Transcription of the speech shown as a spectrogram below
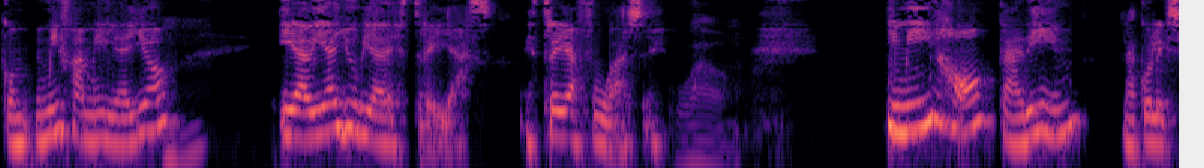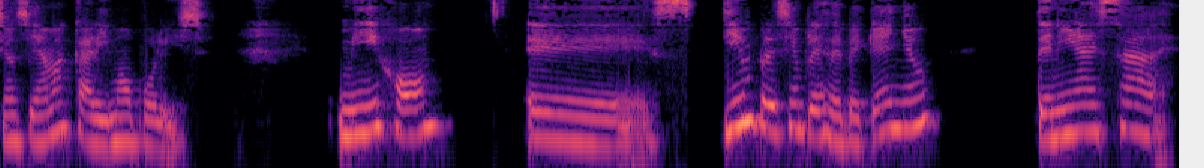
con mi familia y yo, y había lluvia de estrellas, estrellas fugaces. Y mi hijo, Karim, la colección se llama Karimópolis. Mi hijo, eh, siempre, siempre desde pequeño, tenía esa,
